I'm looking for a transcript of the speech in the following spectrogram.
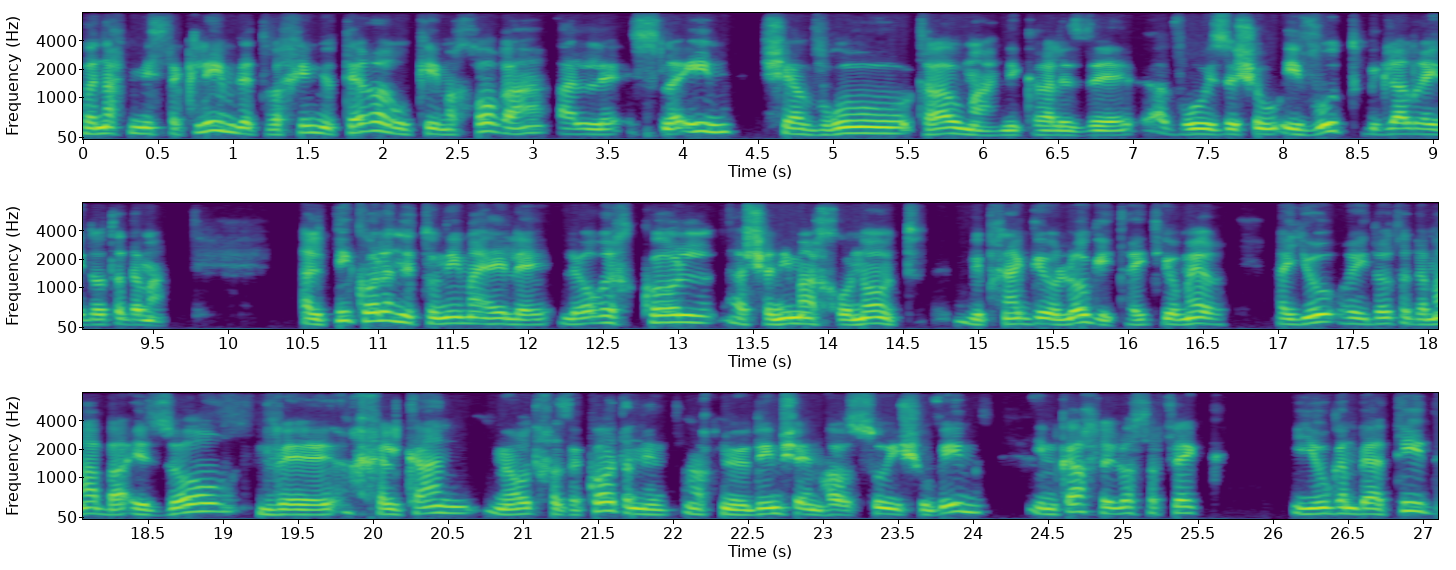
ואנחנו מסתכלים לטווחים יותר ארוכים אחורה על סלעים שעברו טראומה, נקרא לזה, עברו איזשהו עיוות בגלל רעידות אדמה. על פי כל הנתונים האלה, לאורך כל השנים האחרונות, מבחינה גיאולוגית, הייתי אומר, היו רעידות אדמה באזור וחלקן מאוד חזקות, אנחנו יודעים שהם הרסו יישובים, אם כך ללא ספק יהיו גם בעתיד,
